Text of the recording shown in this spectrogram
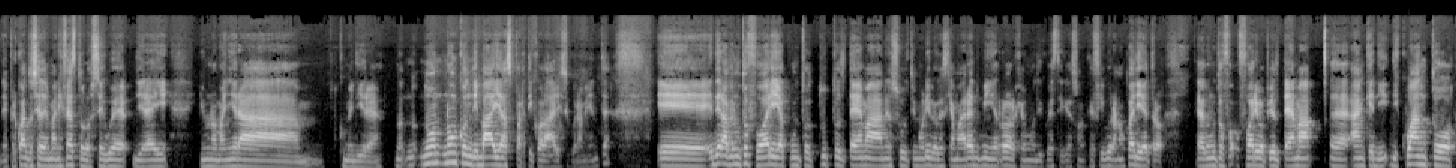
e per quanto sia del manifesto lo segue direi in una maniera, come dire, no, non, non con dei bias particolari sicuramente e, ed era venuto fuori appunto tutto il tema nel suo ultimo libro che si chiama Red Mirror, che è uno di questi che, sono, che figurano qua dietro, è venuto fu- fuori proprio il tema eh, anche di, di quanto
